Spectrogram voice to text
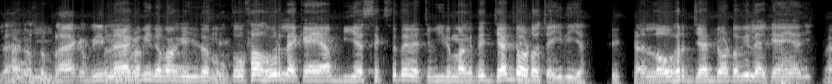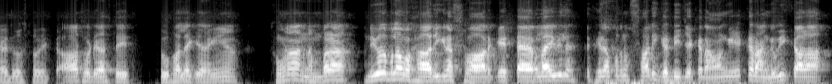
ਲੈ ਦੋਸਤੋ ਬਲੈਕ ਵੀ ਬਲੈਕ ਵੀ ਦਵਾਂਗੇ ਜੀ ਤੁਹਾਨੂੰ। ਤੋਹਫਾ ਹੋਰ ਲੈ ਕੇ ਆਏ ਆ BS6 ਦੇ ਵਿੱਚ ਵੀਰ ਮੰਗਦੇ Z ਆਟੋ ਚਾਹੀਦੀ ਆ। ਠੀਕ ਤੇ ਹੈ ਲਓ ਫਿਰ Z ਆਟੋ ਵੀ ਲੈ ਕੇ ਆਏ ਆ ਜੀ। ਲੈ ਦੋਸਤੋ ਇੱਕ ਆ ਤੁਹਾਡੇ ਵਾਸਤੇ ਤੋਹਫਾ ਲੈ ਕੇ ਆ ਗਏ ਆ। ਸੋਹਣਾ ਨੰਬਰ ਆ। ਨਿਊ ਪਹਿਲਾਂ ਵਿਖਾ ਦੀ ਕਿ ਸਵਾਰ ਕੇ ਟਾਇਰ ਲਾਈ ਵੀ ਲੈ, ਤੇ ਫਿਰ ਆਪਾਂ ਤੁਹਾਨੂੰ ਸਾਰੀ ਗੱਡੀ ਚੈੱਕ ਕਰਾਵਾਂਗੇ। ਇੱਕ ਰੰਗ ਵੀ ਕਾਲਾ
